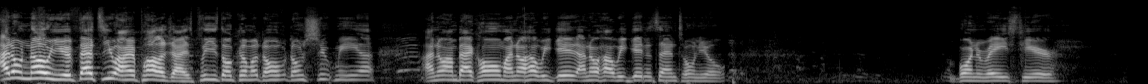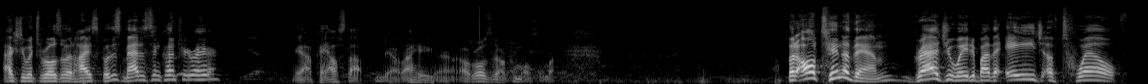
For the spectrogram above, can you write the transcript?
I don't know you. If that's you, I apologize. Please don't come up. Don't, don't shoot me. Uh, I know I'm back home. I know how we get. I know how we get in San Antonio. I'm born and raised here. I actually went to Roosevelt High School. This Madison country right here? Yes. Yeah, okay, I'll stop. Yeah, right here. Oh, Roosevelt, come on, somebody. But all 10 of them graduated by the age of 12.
